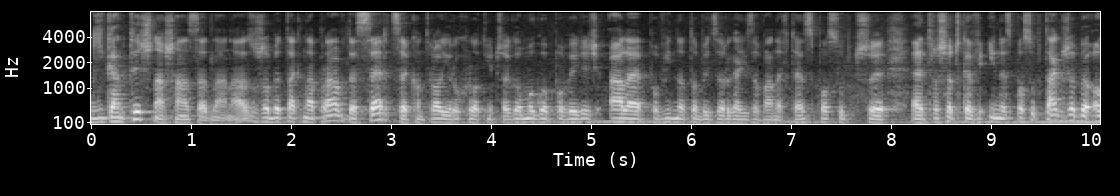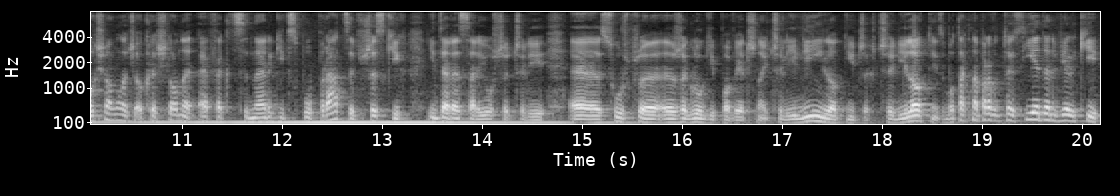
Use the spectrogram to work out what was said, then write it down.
gigantyczna szansa dla nas, żeby tak naprawdę serce kontroli ruchu lotniczego mogło powiedzieć, ale powinno to być zorganizowane w ten sposób, czy e, troszeczkę w inny sposób, tak żeby osiągnąć określony efekt synergii współpracy wszystkich interesariuszy, czyli e, służb e, żeglugi powietrznej, czyli linii lotniczych, czyli lotnisk, bo tak naprawdę to jest jeden wielki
